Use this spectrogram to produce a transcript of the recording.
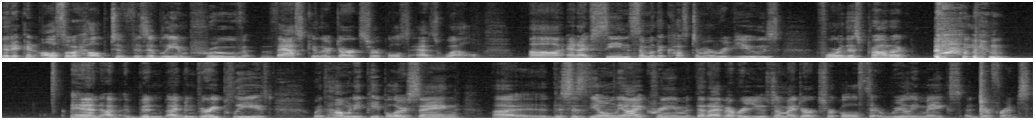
that it can also help to visibly improve vascular dark circles as well. Uh, and I've seen some of the customer reviews for this product. and I've been I've been very pleased with how many people are saying uh, this is the only eye cream that I've ever used on my dark circles that really makes a difference.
